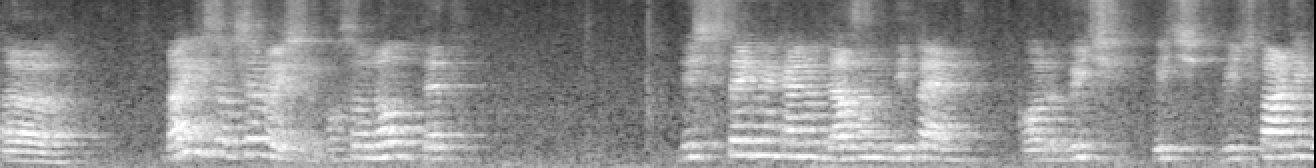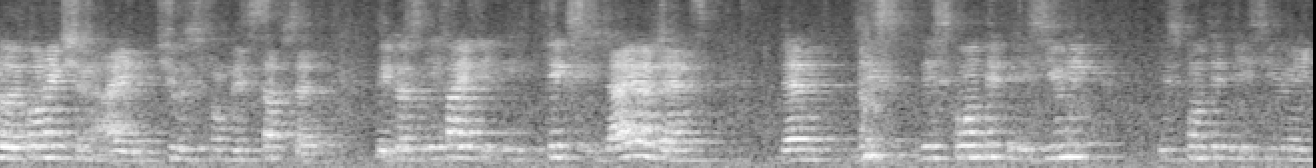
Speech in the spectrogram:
Uh, by this observation, also note that this statement kind of doesn't depend on which, which, which particular connection I choose from this subset. Because if I fix divergence, then this, this quantity is unique, this quantity is unique,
